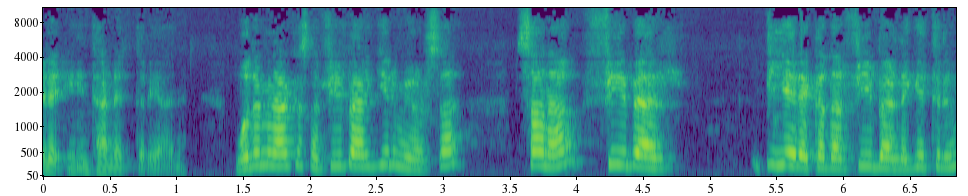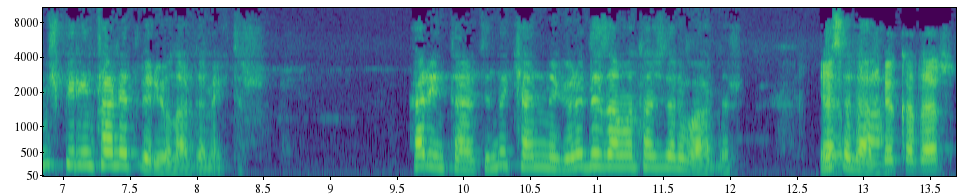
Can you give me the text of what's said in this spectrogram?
internettir yani. Modemin arkasına fiber girmiyorsa sana fiber bir yere kadar fiberle getirilmiş bir internet veriyorlar demektir. Her internetin de kendine göre dezavantajları vardır. Yani Mesela kadar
